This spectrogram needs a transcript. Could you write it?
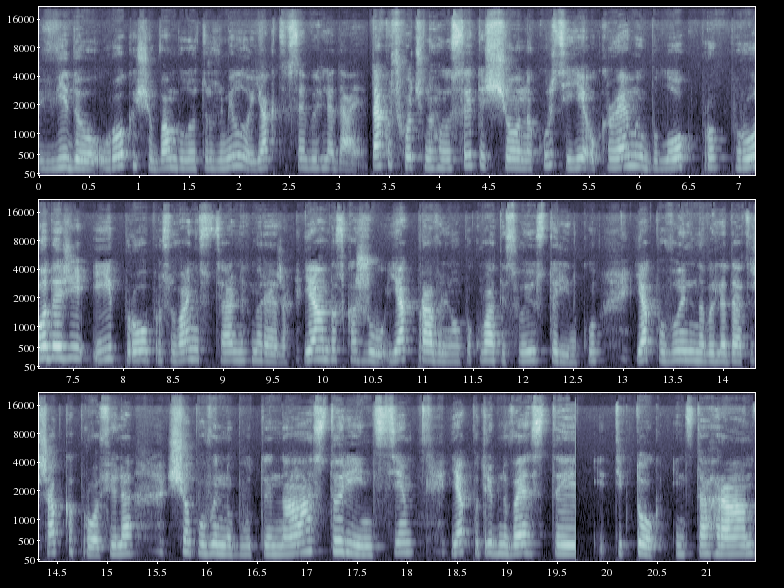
відеоуроки, щоб вам було зрозуміло, як це все виглядає. Також хочу наголосити, що на курсі є окремий блок про продажі і про просування в соціальних мережах. Я вам розкажу, як правильно упакувати свою сторінку, як повинна виглядати шапка профіля, що повинно бути на сторінці, як потрібно вести TikTok, Instagram.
